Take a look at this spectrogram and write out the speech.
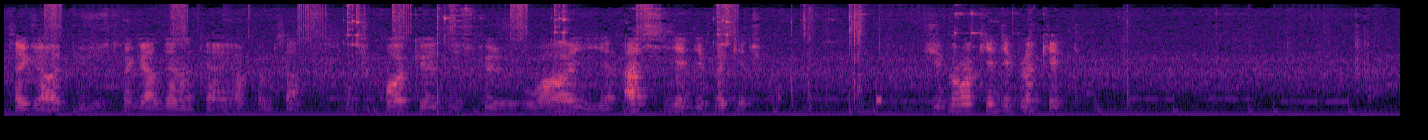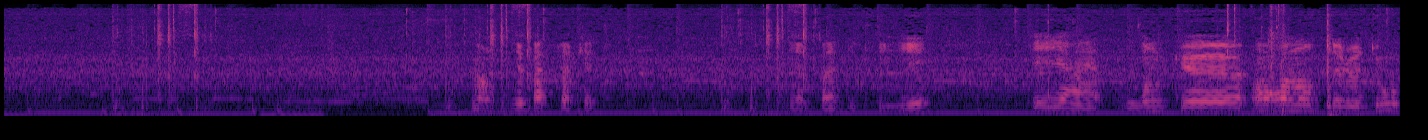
C'est vrai que j'aurais pu juste regarder à l'intérieur comme ça. Je crois que de ce que je vois, il y a... Ah si, il y a des plaquettes, je crois. Je crois des plaquettes. Non, il n'y a pas de plaquettes. Il n'y a pas d'étrier. Et il n'y a rien. Donc euh, on remonte le tout.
